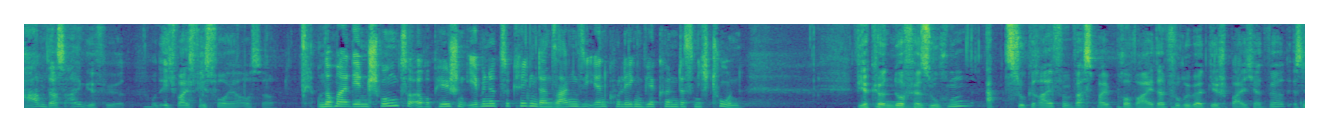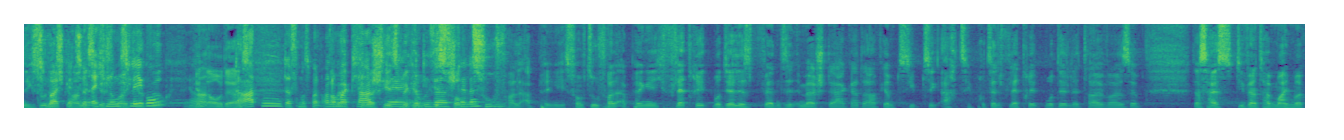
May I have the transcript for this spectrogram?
haben das eingeführt. Und ich weiß, wie es vorher aussah. Um nochmal den Schwung zur europäischen Ebene zu kriegen, dann sagen Sie Ihren Kollegen, wir können das nicht tun. Wir können nur versuchen, abzugreifen, was bei Providern vorüber gespeichert wird. Ist nicht so, Zum dass Beispiel gar zur Rechnungslegung. gespeichert Ja, wird. Genau das. Daten, das muss man auch nochmal klarstellen dieser ist vom Stelle. Zufall abhängig. Ist vom Zufall abhängig. Flatrate-Modelle werden sind immer stärker da. Wir haben 70, 80 Prozent Flatrate-Modelle teilweise. Das heißt, die werden halt manchmal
